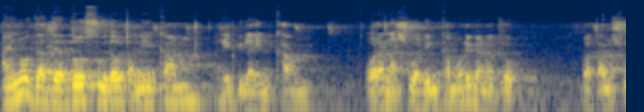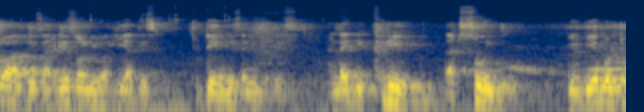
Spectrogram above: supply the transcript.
I know that there are those without an income, a regular income, or an assured income, or even a job. But I'm sure there's a reason you are here this today listening to this. And I decree that soon you'll be able to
